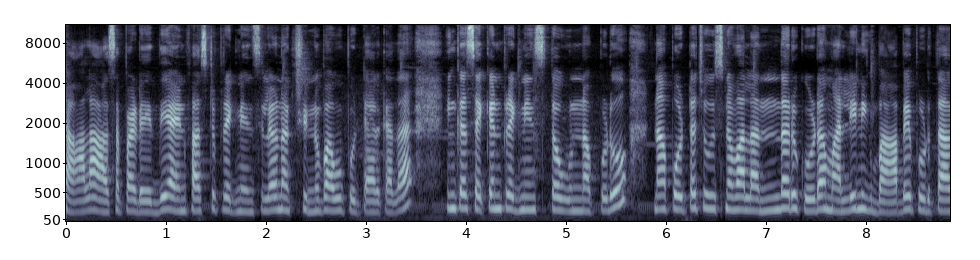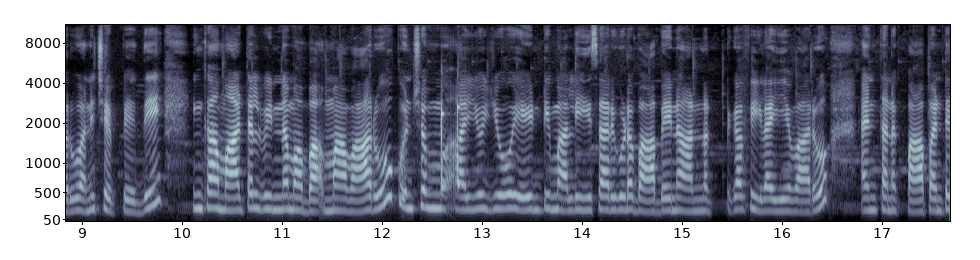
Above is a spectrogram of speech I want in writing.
చాలా ఆశపడేది. అండ్ ఫస్ట్ ప్రెగ్నెన్సీలో నాకు చిన్న బాబు పుట్టారు కదా. ఇంకా సెకండ్ ప్రెగ్నెన్సీతో ఉన్నప్పుడు నా పొట్ట చూసిన వాళ్ళందరూ కూడా మళ్ళీ నీకు బాబే పుడతారు అని చెప్పేది. ఇంకా ఆ మాటలు విన్న మా బా మా వారు కొంచెం అయ్యయ్యో ఏంటి మళ్ళీ ఈసారి కూడా బాబేనా అన్నట్టుగా ఫీల్ అయ్యేవారు. అండ్ తనకు పాప అంటే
